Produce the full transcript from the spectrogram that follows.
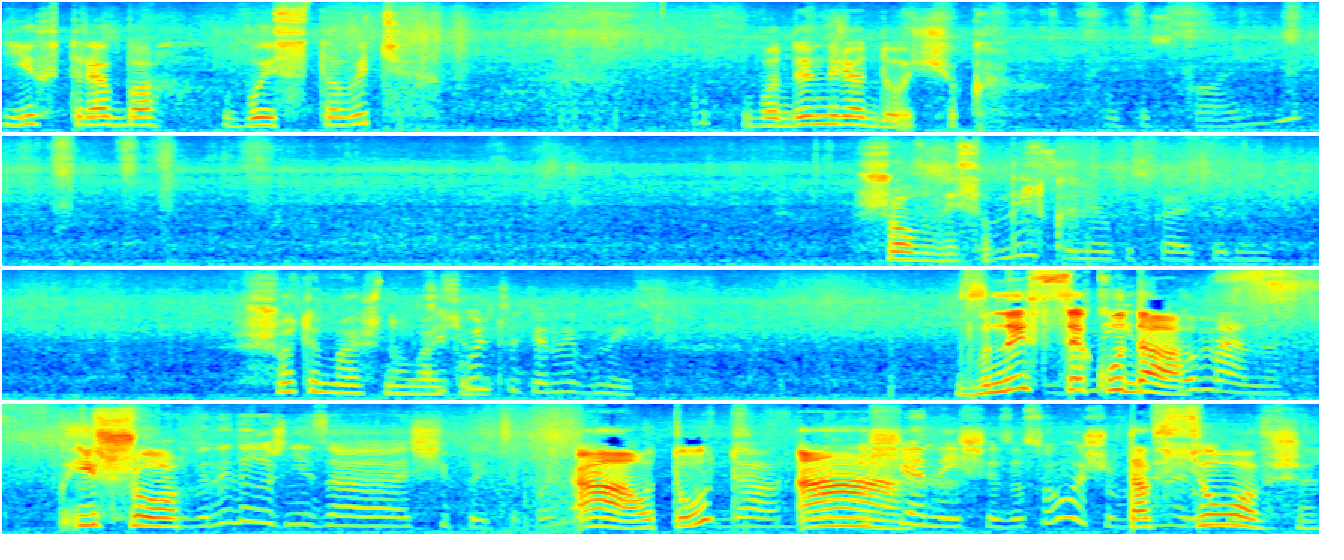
їх треба виставити в один рядочок. Опускаємо їх. Що вниз Вниз опускати? вони опускаються. думаю. Що ти маєш на Ці увазі? кольця тяни вниз. Вниз це Вниз, куди? До мене. І що? Вони повинні защепитися, поняла? А, отут? Да. А. І ще нижче засовуєш, щоб Та вони не все рухались. вже.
